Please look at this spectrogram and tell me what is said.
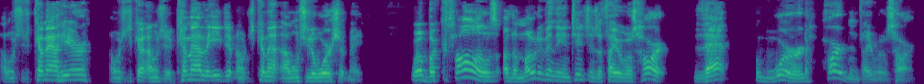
I want you to come out here. I want you to come, I want you to come out of Egypt. I want you to come out. I want you to worship me. Well, because of the motive and the intentions of Pharaoh's heart, that word hardened Pharaoh's heart.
